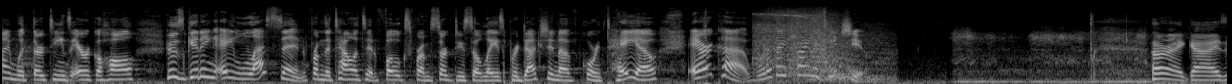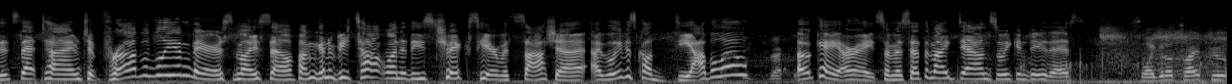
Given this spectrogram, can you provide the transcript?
I'm with 13's Erica Hall, who's getting a lesson from the talented folks from Cirque du Soleil's production of Corteo. Erica, what are they trying to teach you? All right, guys, it's that time to probably embarrass myself. I'm going to be taught one of these tricks here with Sasha. I believe it's called Diabolo? Exactly. Okay, all right, so I'm going to set the mic down so we can do this. So I'm gonna try to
